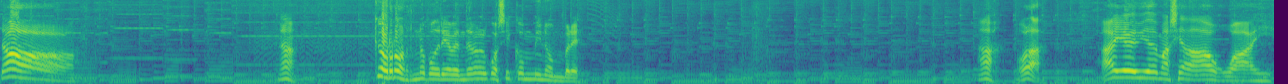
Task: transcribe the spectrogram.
¡No! ¡Ah! ¡Qué horror! No podría vender algo así con mi nombre. Ah, hola. Ay, he bebido demasiada agua y...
